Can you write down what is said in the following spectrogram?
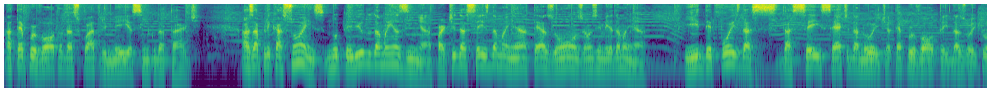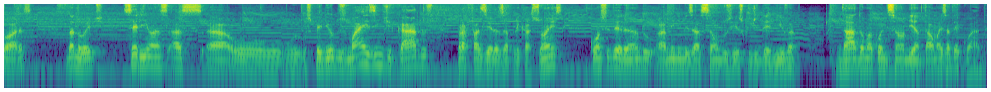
até por volta das 4h30, 5 da tarde. As aplicações no período da manhãzinha, a partir das 6 da manhã até as 11, 11h30 da manhã, e depois das, das 6, 7 da noite até por volta das 8 horas da noite, seriam as, as, uh, o, os períodos mais indicados para fazer as aplicações, considerando a minimização dos riscos de deriva dada uma condição ambiental mais adequada.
